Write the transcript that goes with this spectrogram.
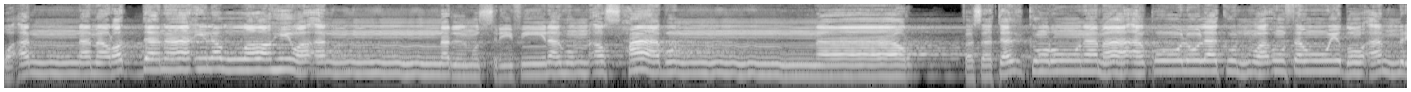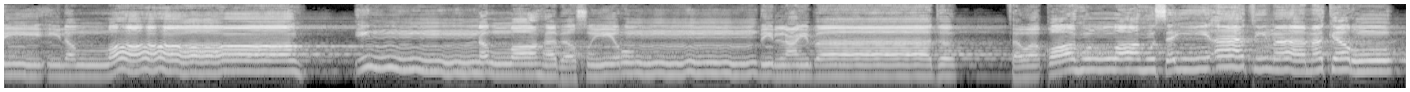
وأن مردنا إلى الله وأن المسرفين هم أصحاب النار. فستذكرون ما أقول لكم وأفوض أمري إلى الله. إن الله بصير بالعباد. فوقاه الله سيئات ما مكروا.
